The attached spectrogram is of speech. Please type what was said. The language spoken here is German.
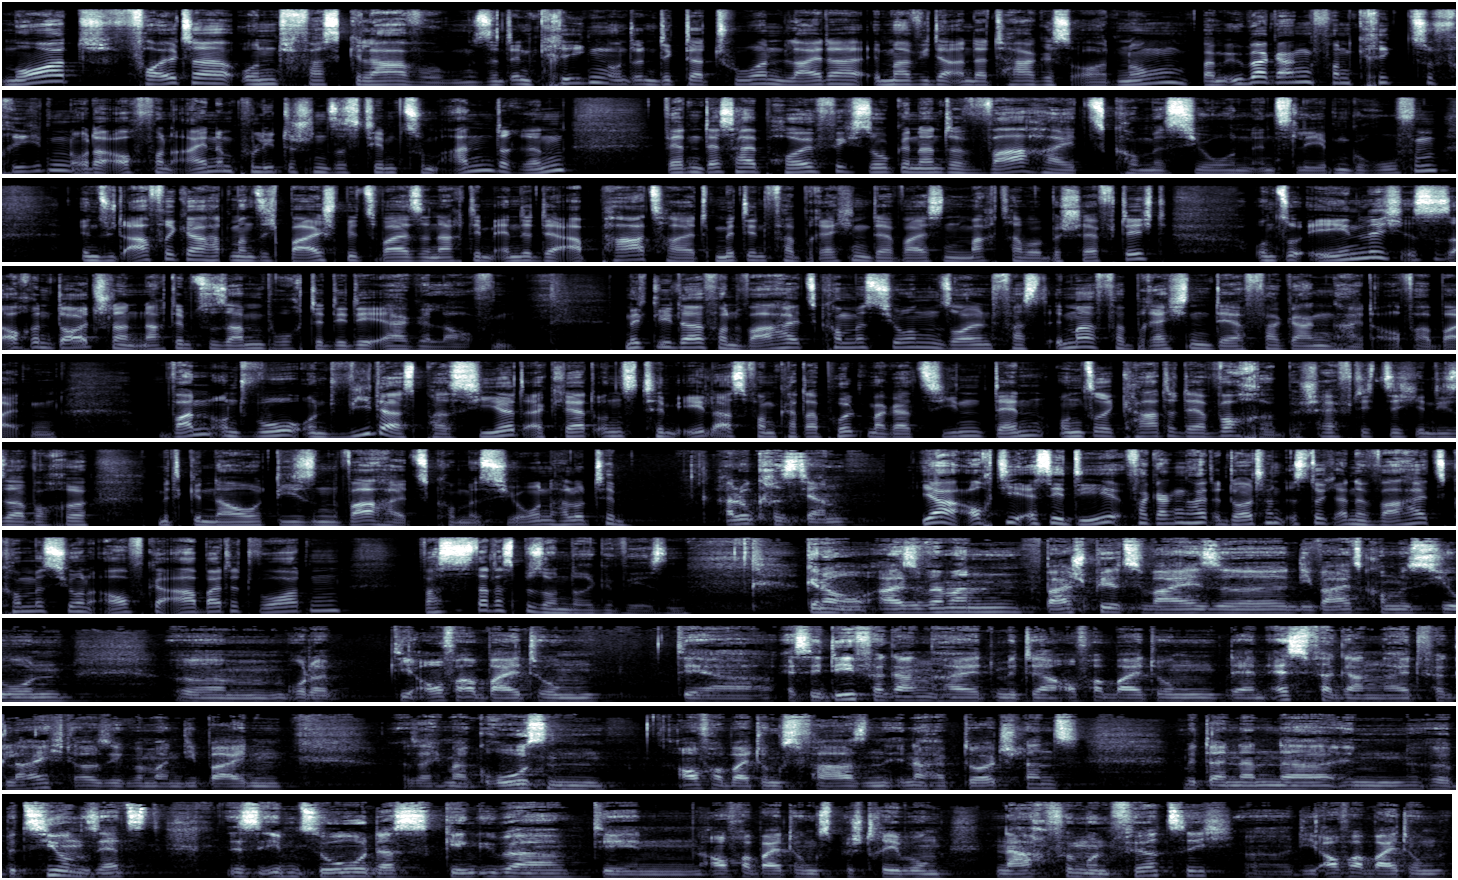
Mord, Folter und Versklavung sind in Kriegen und in Diktaturen leider immer wieder an der Tagesordnung. Beim Übergang von Krieg zu Frieden oder auch von einem politischen System zum anderen werden deshalb häufig sogenannte Wahrheitskommissionen ins Leben gerufen. In Südafrika hat man sich beispielsweise nach dem Ende der Apartheid mit den Verbrechen der weißen Machthaber beschäftigt und so ähnlich ist es auch in Deutschland nach dem Zusammenbruch der DDR gelaufen. Mitglieder von Wahrheitskommissionen sollen fast immer Verbrechen der Vergangenheit aufarbeiten. Wann und wo und wie das passiert, erklärt uns Tim Ehlers vom Katapult Magazin, denn unsere Karte der Woche beschäftigt sich in dieser Woche mit genau diesen Wahrheitskommissionen. Hallo Tim. Hallo Christian. Ja, auch die SED-Vergangenheit in Deutschland ist durch eine Wahrheitskommission aufgearbeitet worden. Was ist da das Besondere gewesen? Genau, also wenn man beispielsweise die Wahrheitskommission ähm, oder die Aufarbeitung der SED-Vergangenheit mit der Aufarbeitung der NS-Vergangenheit vergleicht, also wenn man die beiden, sag ich mal, großen Aufarbeitungsphasen innerhalb Deutschlands miteinander in äh, Beziehung setzt, ist eben so, dass gegenüber den Aufarbeitungsbestrebungen nach 45 äh, die Aufarbeitung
